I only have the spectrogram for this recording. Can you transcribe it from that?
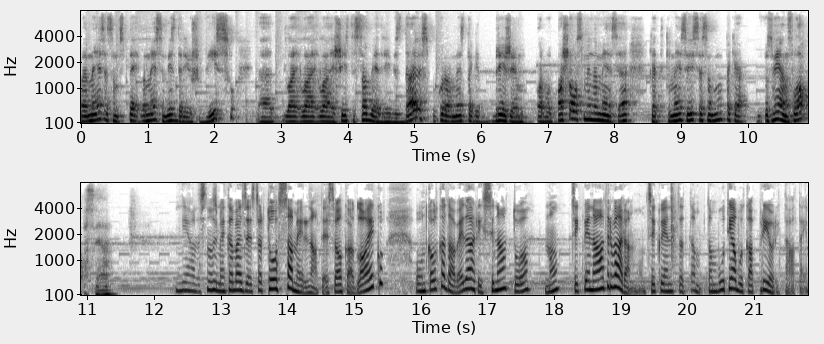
vai, mēs esam spēj, vai mēs esam izdarījuši visu, uh, lai, lai, lai šīs sabiedrības daļas, par kurām mēs tagad brīžiem varbūt pašausminamies, ja, ka, ka mēs visi esam nu, uz vienas lapas. Ja. Jā, tas nozīmē, ka vajadzēs ar to samierināties vēl kādu laiku un kaut kādā veidā risināt to, nu, cik vien ātri varam un cik vien tam, tam būtu jābūt kā prioritātei.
